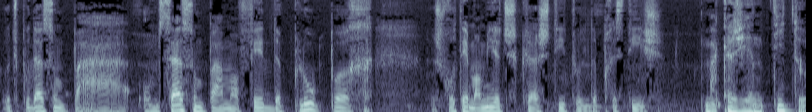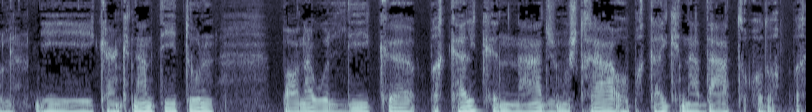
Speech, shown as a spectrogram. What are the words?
o c'è pudas un pa umsas un pa mo fet de plu per sfruttemo mirc che titul de prestige. Ma che un titul, di cancnan titul, titul Barna wo lik per kelke na je mostra o per kelke na dat oder per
